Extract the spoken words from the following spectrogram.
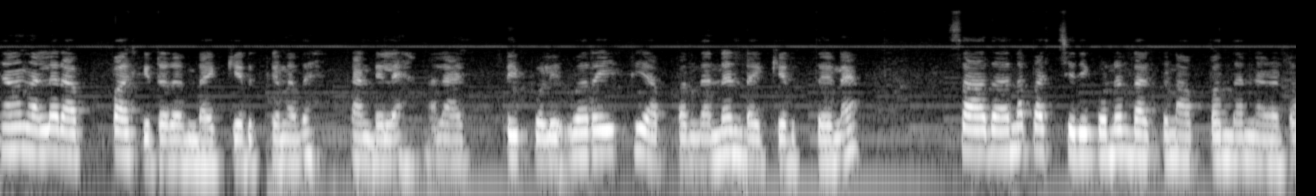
ഞാൻ നല്ല റപ്പാക്കിയിട്ടാണ് ഉണ്ടാക്കിയെടുക്കണത്. കണ്ടില്ലേ? നല്ല അടിപൊളി വെറൈറ്റി അപ്പം തന്നെ ഉണ്ടാക്കിയെടുത്തേണേ സാധാരണ പച്ചരി കൊണ്ട് ഉണ്ടാക്കുന്ന അപ്പം തന്നെയാണ് കേട്ടോ.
